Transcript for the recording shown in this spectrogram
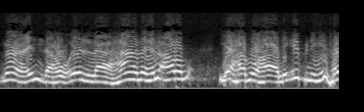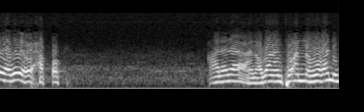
ما عنده إلا هذه الأرض يهبها لابنه فيضيع حقك قال لا أنا ظننت أنه غني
